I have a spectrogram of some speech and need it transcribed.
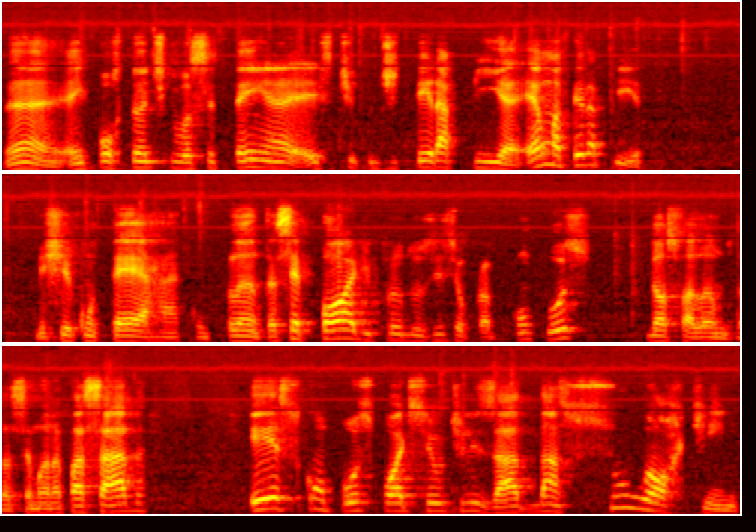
né, é importante que você tenha esse tipo de terapia. É uma terapia. Mexer com terra, com planta. Você pode produzir seu próprio composto, nós falamos na semana passada. Esse composto pode ser utilizado na sua hortinha.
